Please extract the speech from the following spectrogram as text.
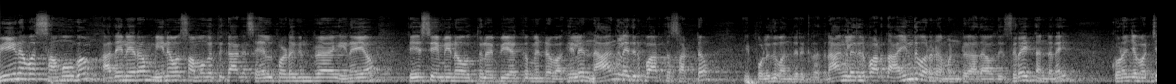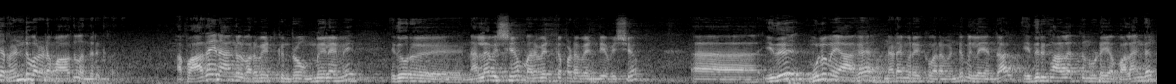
மீனவ சமூகம் அதே நேரம் மீனவ சமூகத்துக்காக செயல்படுகின்ற இணையம் தேசிய மீனவ ஒத்துழைப்பு இயக்கம் என்ற வகையில் நாங்கள் எதிர்பார்த்த சட்டம் இப்பொழுது வந்திருக்கிறது. நாங்கள் எதிர்பார்த்த ஐந்து வருடம் என்று அதாவது சிறை தண்டனை குறைஞ்சபட்சம் ரெண்டு வருடமாவது வந்திருக்கிறது. அப்போ அதை நாங்கள் வரவேற்கின்றோம். உண்மையிலேயுமே இது ஒரு நல்ல விஷயம் வரவேற்கப்பட வேண்டிய விஷயம். இது முழுமையாக நடைமுறைக்கு வர வேண்டும். இல்லை என்றால் எதிர்காலத்தினுடைய வளங்கள்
